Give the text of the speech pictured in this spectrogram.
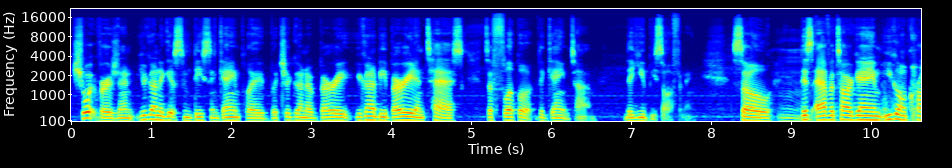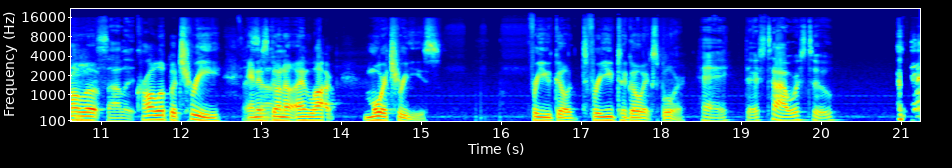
short version you're going to get some decent gameplay but you're going to bury you're going to be buried in tasks to flip up the game time the ubisoftening so mm. this Avatar game, you're gonna crawl up, solid, crawl up a tree, That's and it's solid. gonna unlock more trees for you go for you to go explore. Hey, there's towers too.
